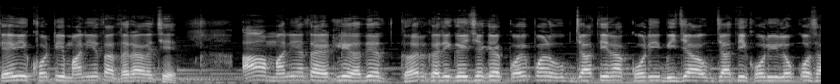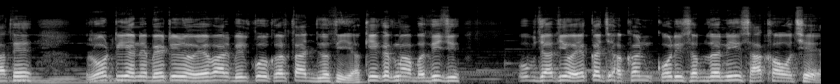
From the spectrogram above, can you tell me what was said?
તેવી ખોટી માન્યતા ધરાવે છે. આ માન્યતા એટલી હદે ઘર કરી ગઈ છે કે કોઈ પણ ઉપજાતિના કોળી બીજા ઉપજાતિ કોળી લોકો સાથે રોટી અને બેટીનો વ્યવહાર બિલકુલ કરતા જ નથી. હકીકતમાં બધી જ ઉપજાતિઓ એક જ અખંડ કોળી શબ્દની શાખાઓ છે,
